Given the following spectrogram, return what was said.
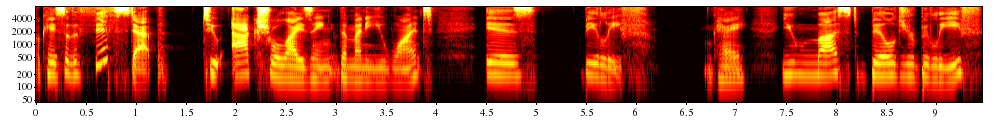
Okay, so the fifth step to actualizing the money you want is belief. Okay, you must build your belief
